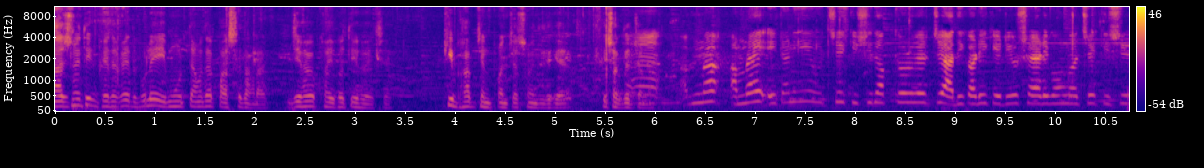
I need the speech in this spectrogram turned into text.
রাজনৈতিক ভেদাভেদ ভুলে এই মুহূর্তে আমাদের পাশে দাঁড়াক যেভাবে ক্ষয়ক্ষতি হয়েছে। কি ভাবছেন পঞ্চায়েত সমিতি থেকে কৃষকদের জন্য? হ্যাঁ, আমরা আমরা এটা নিয়ে হচ্ছে কৃষি দপ্তরের যে আধিকারিক এডিও স্যার এবং হচ্ছে কৃষি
